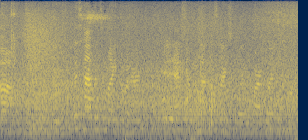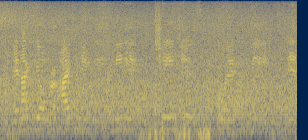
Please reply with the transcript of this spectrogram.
um, this happened to my daughter at Esther Douglas High School in Parkland, and I feel where I can make the immediate changes would be in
